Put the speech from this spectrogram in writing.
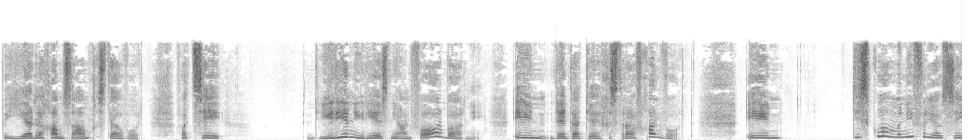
beheerliggaam saamgestel word wat sê hierdie en hierdie is nie aanvaarbaar nie en dit dat jy gestraf gaan word. En die skool moenie vir jou sê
